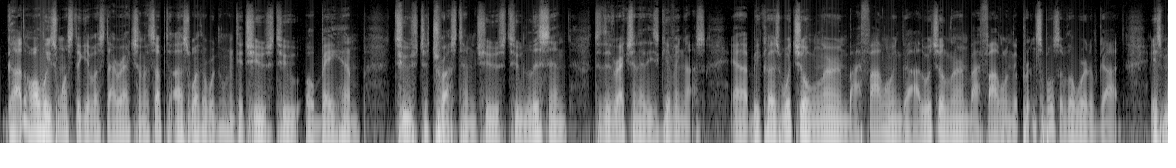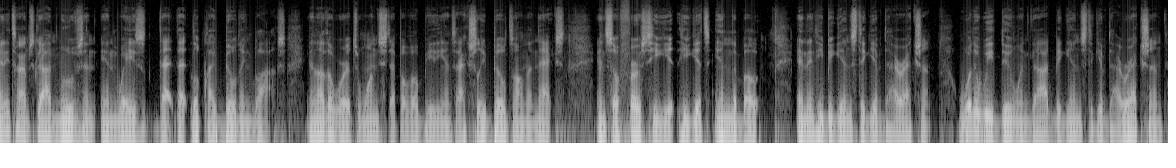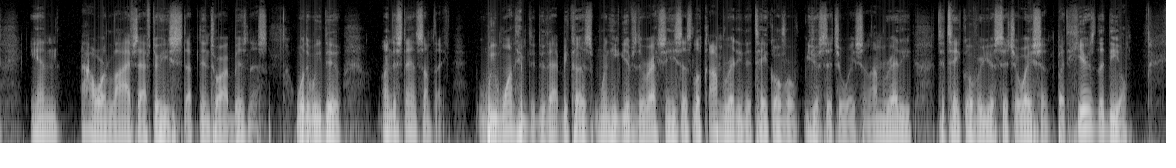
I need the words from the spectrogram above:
God always wants to give us direction. It's up to us whether we're going to choose to obey Him, choose to trust Him, choose to listen to the direction that He's giving us. Uh, because what you'll learn by following God, what you'll learn by following the principles of the Word of God, is many times God moves in, in ways that, that look like building blocks. In other words, one step of obedience actually builds on the next. And so, first, He, get, he gets in the boat, and then He begins to give direction. What do we do when God begins to give direction? In our lives after he stepped into our business. What do we do? Understand something. We want him to do that because when he gives direction, he says, Look, I'm ready to take over your situation. I'm ready to take over your situation. But here's the deal.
